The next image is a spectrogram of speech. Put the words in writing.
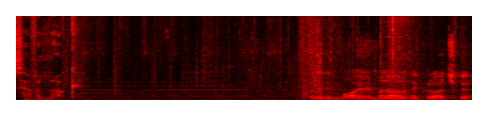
Let's have a look. Quando ele morre, ele emana aura necrótica?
